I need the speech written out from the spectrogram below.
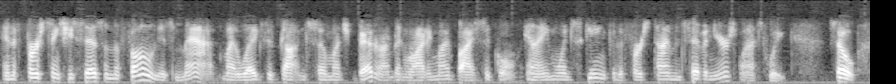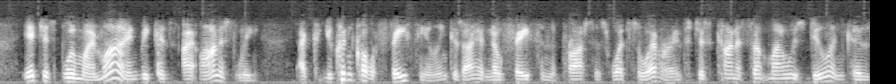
And the first thing she says on the phone is, Matt, my legs have gotten so much better. I've been riding my bicycle, and I even went skiing for the first time in seven years last week. So it just blew my mind because I honestly, I, you couldn't call it faith healing because I had no faith in the process whatsoever. It's just kind of something I was doing because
